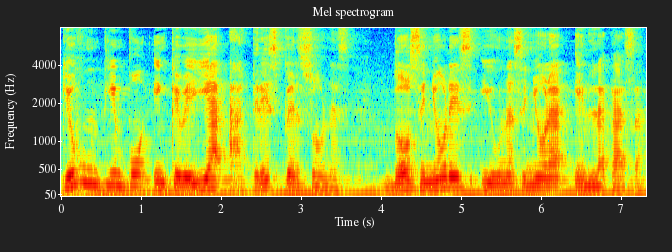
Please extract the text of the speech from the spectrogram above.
que hubo un tiempo en que veía a tres personas, dos señores y una señora en la casa,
